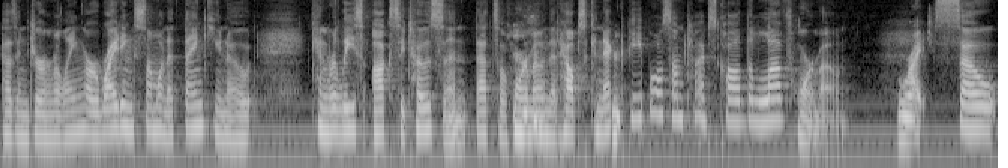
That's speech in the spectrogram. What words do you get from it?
as in journaling, or writing someone a thank you note, can release oxytocin. That's a hormone mm-hmm. that helps connect people, sometimes called the love hormone. Right. So,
